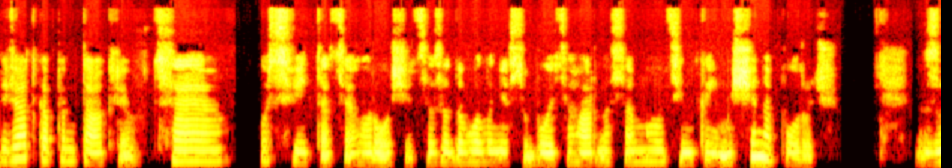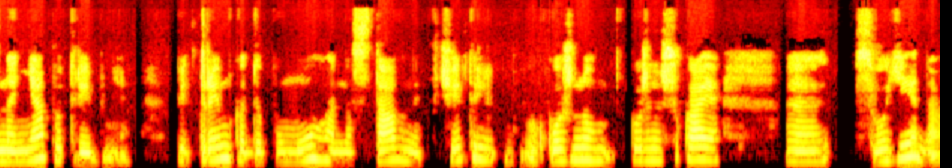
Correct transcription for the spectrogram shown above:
Дев'ятка пентаклів це освіта, це гроші, це задоволення собою, це гарна самооцінка. І мужчина поруч. Знання потрібні. Підтримка, допомога, наставник, вчитель. Кожного, кожен шукає е, своє, да?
